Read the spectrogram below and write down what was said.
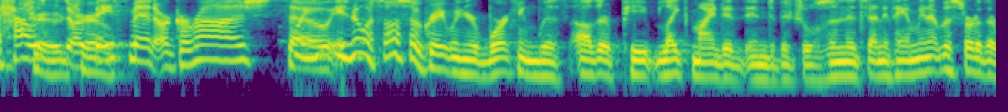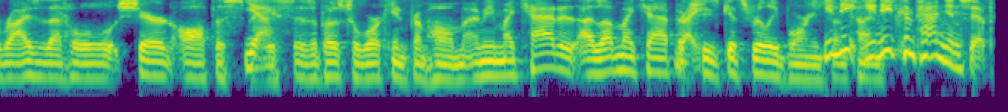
house true, or true. basement or garage. So well, you, you know, it's also great when you're working with other people, like-minded individuals, and it's anything. I mean, that was sort of the rise of that whole shared office space yes. as opposed to working from home. I mean, my cat is. I love my cat, but right. she gets really boring you sometimes. Need, you need companionship.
